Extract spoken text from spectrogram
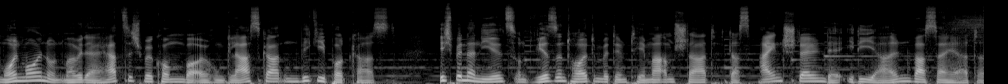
Moin Moin und mal wieder herzlich willkommen bei eurem Glasgarten Wiki Podcast. Ich bin der Nils und wir sind heute mit dem Thema am Start, das Einstellen der idealen Wasserhärte.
